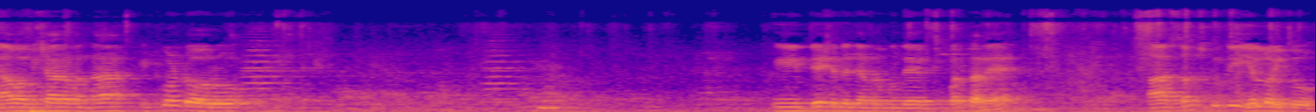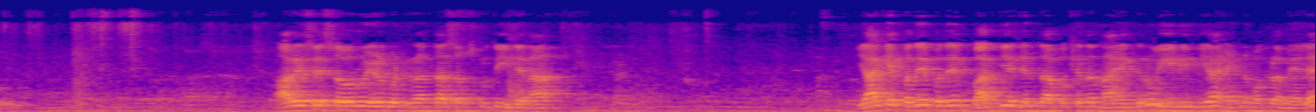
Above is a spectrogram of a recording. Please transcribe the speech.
ಯಾವ ವಿಚಾರವನ್ನ ಇಟ್ಕೊಂಡು ಅವರು ಈ ದೇಶದ ಜನರ ಮುಂದೆ ಬರ್ತಾರೆ, ಆ ಸಂಸ್ಕೃತಿ ಎಲ್ಲೋಯ್ತು. ಆರ್ ಎಸ್ ಎಸ್ ಅವರು ಹೇಳ್ಕೊಟ್ಟಿರುವಂತ ಸಂಸ್ಕೃತಿ ಇದೆನಾ? ಯಾಕೆ ಪದೇ ಪದೇ ಭಾರತೀಯ ಜನತಾ ಪಕ್ಷದ ನಾಯಕರು ಈ ರೀತಿಯ ಹೆಣ್ಣು ಮಕ್ಕಳ ಮೇಲೆ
